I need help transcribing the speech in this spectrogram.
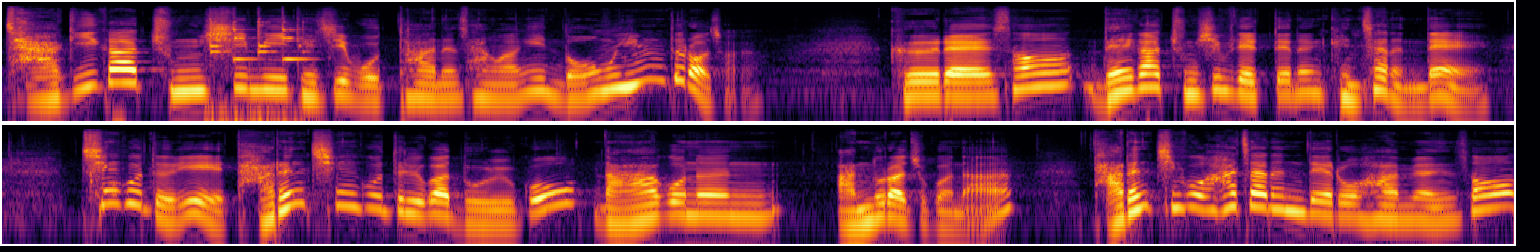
자기가 중심이 되지 못하는 상황이 너무 힘들어져요. 그래서 내가 중심이 될 때는 괜찮은데 친구들이 다른 친구들과 놀고 나하고는 안 놀아주거나 다른 친구가 하자는 대로 하면서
